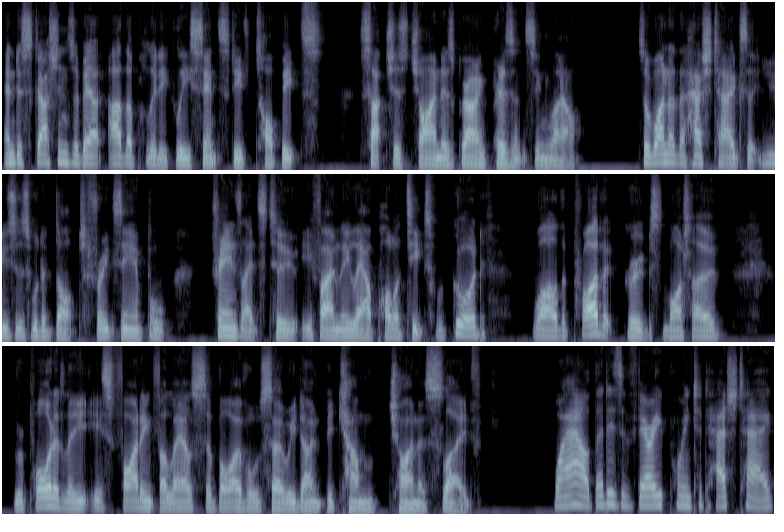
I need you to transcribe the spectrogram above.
and discussions about other politically sensitive topics, such as China's growing presence in Laos. So, one of the hashtags that users would adopt, for example, translates to if only Lao politics were good, while the private group's motto reportedly is fighting for Laos survival so we don't become China's slave. Wow, that is a very pointed hashtag.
